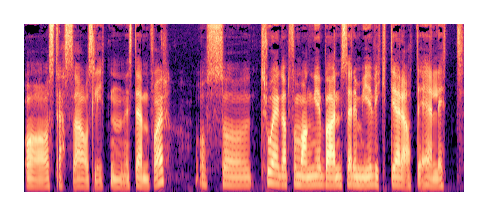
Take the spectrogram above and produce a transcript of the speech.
og stressa og sliten istedenfor. Og så tror jeg at for mange barn så er det mye viktigere at det er litt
